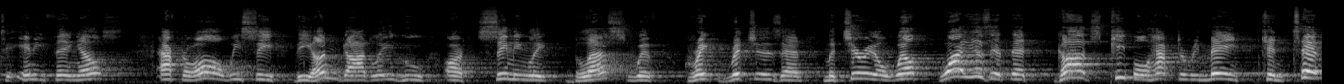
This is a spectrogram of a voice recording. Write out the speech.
to anything else? After all, we see the ungodly who are seemingly blessed with great riches and material wealth. Why is it that God's people have to remain content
